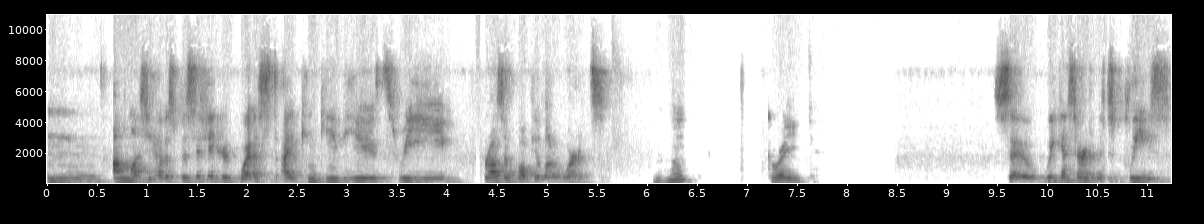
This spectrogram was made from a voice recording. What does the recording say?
Mm, unless you have a specific request, I can give you three rather popular words. Mm-hmm. Great. So we can start with please.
